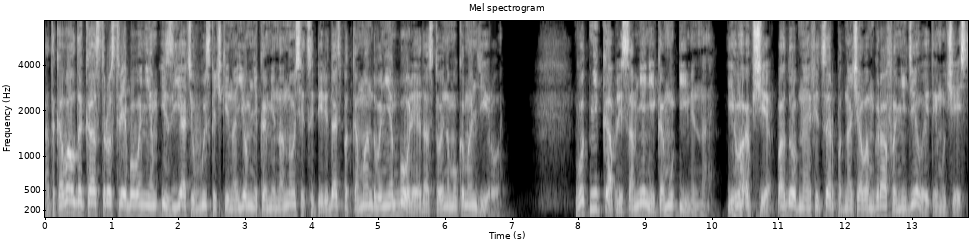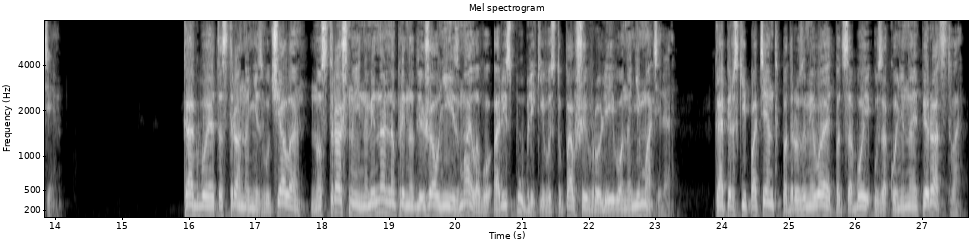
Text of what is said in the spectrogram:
Атаковал де Кастро с требованием изъять у выскочки наемника миноносец и передать под командование более достойному командиру. Вот ни капли сомнений, кому именно. И вообще, подобный офицер под началом графа не делает ему чести. Как бы это странно ни звучало, но Страшный номинально принадлежал не Измайлову, а республике, выступавшей в роли его нанимателя. Каперский патент подразумевает под собой узаконенное пиратство –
